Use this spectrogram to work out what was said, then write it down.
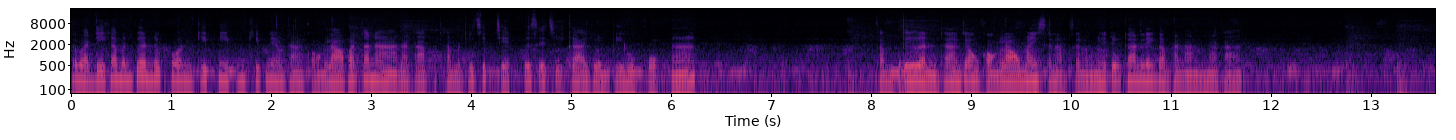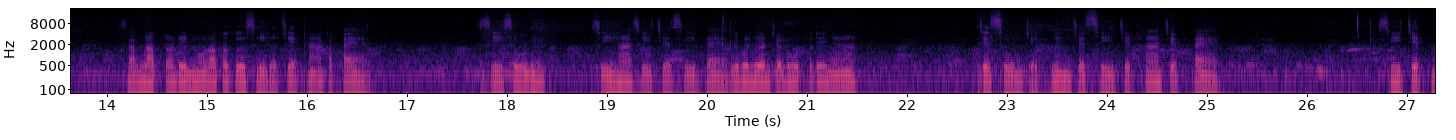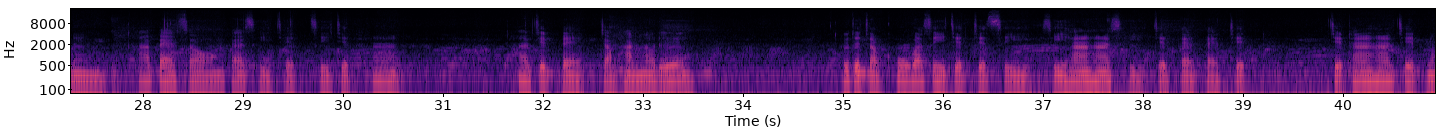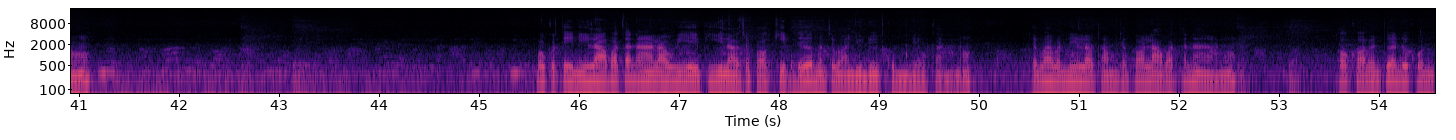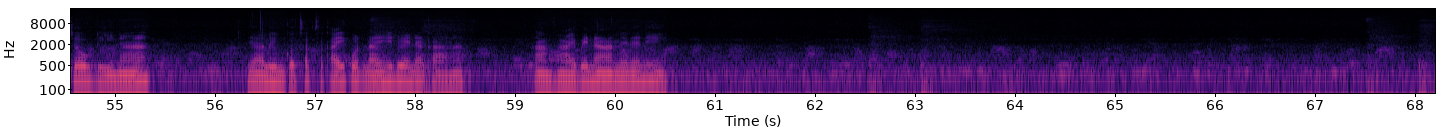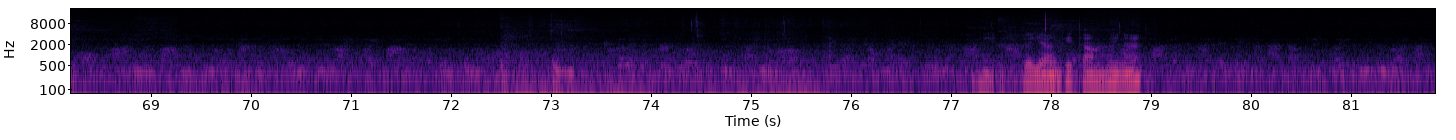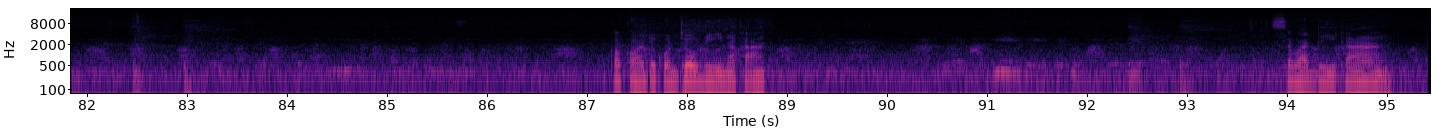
สวัสดีครับเพื่อนๆทุกคน คลิปนี้เป็นคลิปแนวทางของเราพัฒนานะคะประจำวันที่ 17 พฤศจิกายนปี 66 นะคำเตือนทางช่องของเราไม่สนับสนุนให้ทุกท่านเล่นการพนันนะคะสำหรับตัวเด่นของเราก็คือ 4 กับ 7 5 กับ 8 40 45 47 48 หรือเพื่อนๆจะรูดก็ได้นะ 70 71 74 75 78 สี่เจ็ดหนึ่งห้าแปดสองแปดสี่เจ็ดสี่เจ็ดห้าห้าเจ็ดแปดจับหันเอาเด้อหรือจะจับคู่ก็สี่เจ็ดเจ็ดสี่สี่ห้าห้าสี่เจ็ดแปดแปดเจ็ดเจ็ดห้าห้าเจ็ดเนาะปกตินี้เราพัฒนาเรา VIP เราเฉพาะกิจเด้อมันจะมาอยู่ในกลุ่มเดียวกันเนาะแต่ว่าวันนี้เราทำเฉพาะเราพัฒนาเนาะก็ขอเพื่อนๆทุกคนโชคดีนะ อย่าลืมกด subscribe กดไลค์ให้ด้วยนะคะ ห่างหายไปนานเลยนะนี่ ตัวอย่างที่ทำนี่นะ ก็ขอให้ทุกคนโชคดีนะคะ สวัสดีค่ะ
